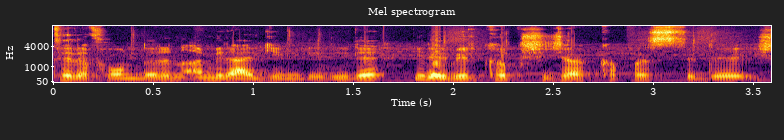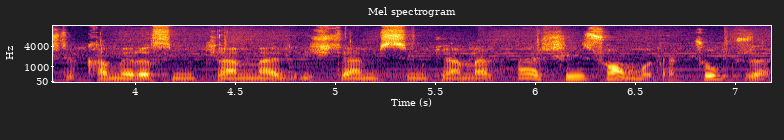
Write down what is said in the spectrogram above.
telefonların amiral gemileriyle birebir kapışacak kapasitede. işte kamerası mükemmel, işlemcisi mükemmel, her şeyi son model. Çok güzel.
